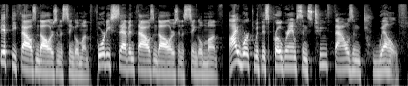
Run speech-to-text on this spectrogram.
$50,000 in a single month, $47,000 in a single month. I worked with this program since 2012.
